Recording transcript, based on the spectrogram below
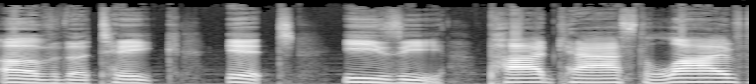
of the Take It Easy podcast live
